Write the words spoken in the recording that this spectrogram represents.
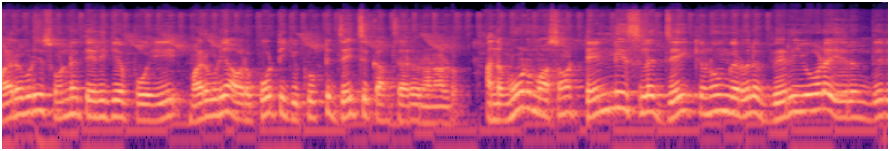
மறுபடியும் சொன்ன தேதிக்கே போய் மறுபடியும் அவரை போட்டிக்கு கூப்பிட்டு ஜெயிச்சு காமிச்சார் ரொனால்டோ. அந்த மூணு மாதம் டென்னிஸில் ஜெயிக்கணுங்கிறதுல வெறியோடு இருந்து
